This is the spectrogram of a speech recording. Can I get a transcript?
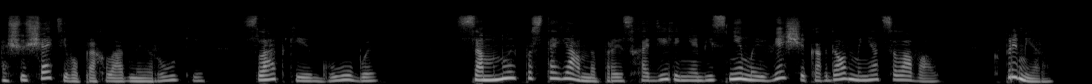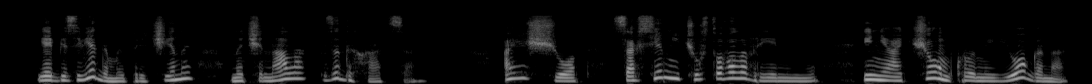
ощущать его прохладные руки, сладкие губы, со мной постоянно происходили необъяснимые вещи, когда он меня целовал. К примеру, я без ведомой причины начинала задыхаться. А еще совсем не чувствовала времени и ни о чем, кроме йогана,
